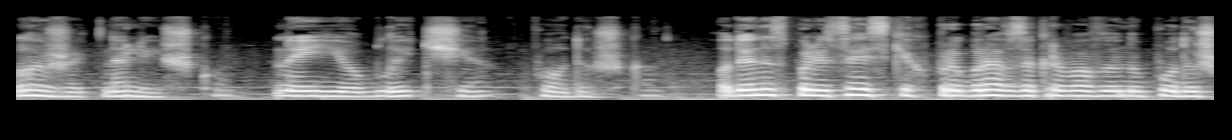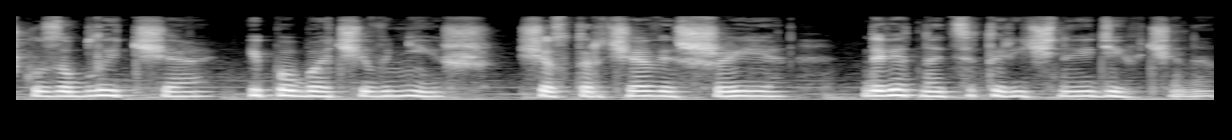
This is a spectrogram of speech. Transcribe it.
лежить на ліжку. На її обличчі подушка. Один із поліцейських прибрав закривавлену подушку з обличчя і побачив ніж, що стирчав із шиї 19-річної дівчини.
